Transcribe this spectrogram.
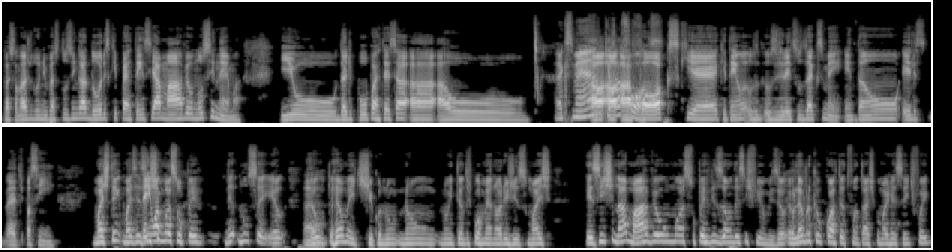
personagem do universo dos Vingadores que pertence à Marvel no cinema. E o Deadpool pertence a- a- ao. X-Men, a, que é a- a Fox. Fox, que é que tem os, os direitos dos X-Men. Então, eles. É tipo assim. Mas, tem, mas Tem existe uma- uma... super... Não sei, eu, é, eu realmente, Chico, não, não, não entendo os pormenores disso, mas existe na Marvel uma supervisão desses filmes. Eu, eu lembro que o Quarteto Fantástico mais recente foi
